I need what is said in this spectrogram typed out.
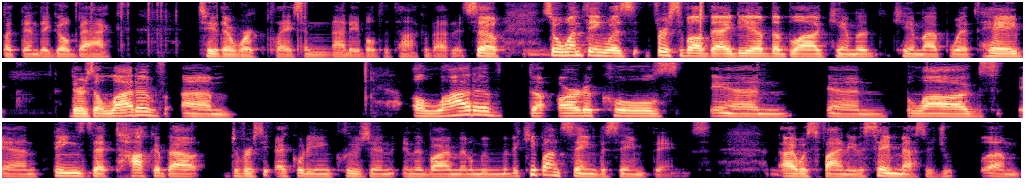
but then they go back to their workplace and not able to talk about it so so mm-hmm. one thing was first of all the idea of the blog came came up with hey there's a lot of um, a lot of the articles and and blogs and things that talk about diversity equity inclusion in the environmental movement they keep on saying the same things. I mm-hmm. was finding the same message um,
